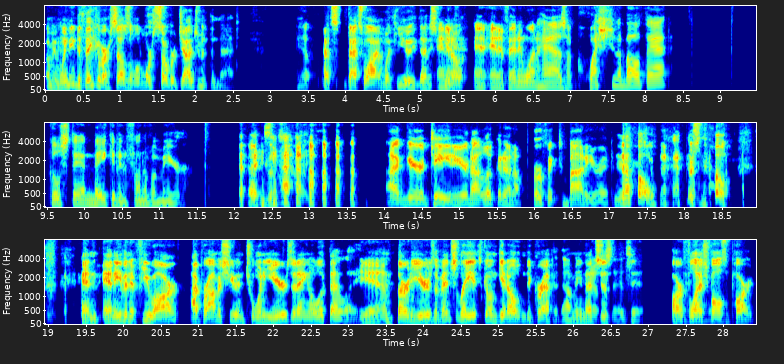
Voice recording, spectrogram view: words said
I mean, we need to think of ourselves a little more sober judgment than that. Yep. That's that's why I'm with you. That's and, you if, know, and, and if anyone has a question about that, go stand naked in front of a mirror. exactly. I guarantee you, you're not looking at a perfect body right there. No, there's no. And and even if you are, I promise you, in 20 years, it ain't gonna look that way. Yeah. In 30 years, eventually, it's gonna get old and decrepit. I mean, that's yep, just that's it. Our flesh falls apart.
